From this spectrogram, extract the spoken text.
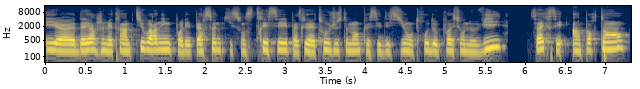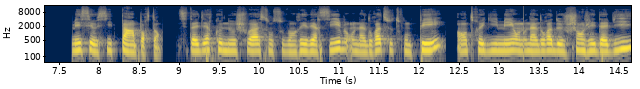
Et euh, d'ailleurs, je mettrai un petit warning pour les personnes qui sont stressées parce qu'elles trouvent justement que ces décisions ont trop de poids sur nos vies. C'est vrai que c'est important, mais c'est aussi pas important. C'est-à-dire que nos choix sont souvent réversibles, on a le droit de se tromper, entre guillemets, on a le droit de changer d'avis,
